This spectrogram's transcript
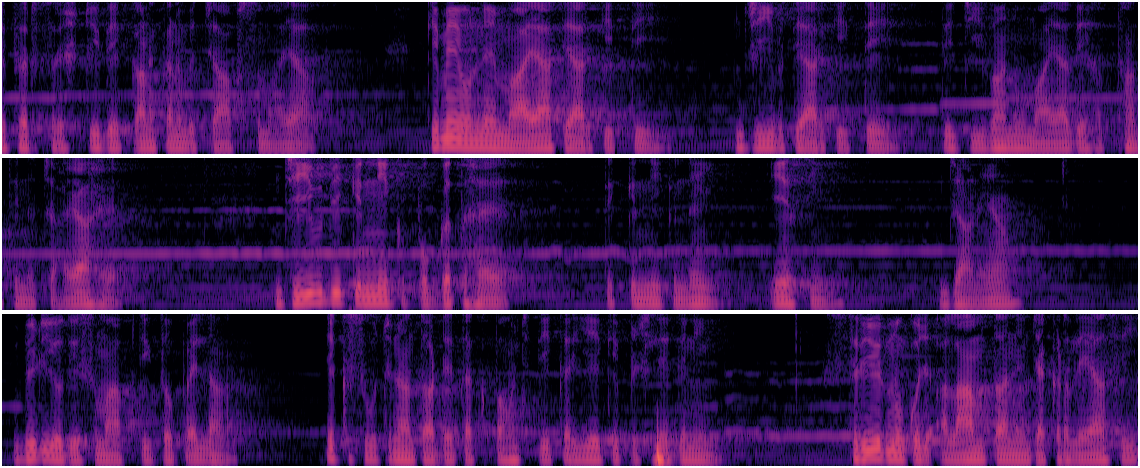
ਤੇ ਫਿਰ ਸ੍ਰਿਸ਼ਟੀ ਦੇ ਕਣ-ਕਣ ਵਿੱਚ ਆਪ ਸਮਾਇਆ। ਕਿਵੇਂ ਉਹਨੇ ਮਾਇਆ ਤਿਆਰ ਕੀਤੀ, ਜੀਵ ਤਿਆਰ ਕੀਤੇ ਤੇ ਜੀਵਾਂ ਨੂੰ ਮਾਇਆ ਦੇ ਹੱਥਾਂ ਤੇ ਨਚਾਇਆ ਹੈ। ਜੀਵ ਦੀ ਕਿੰਨੀ ਕੁ ਪੁੱਗਤ ਹੈ ਤੇ ਕਿੰਨੀ ਕੁ ਨਹੀਂ, ਇਹ ਅਸੀਂ ਜਾਣਿਆ। ਵੀਡੀਓ ਦੀ ਸਮਾਪਤੀ ਤੋਂ ਪਹਿਲਾਂ ਇੱਕ ਸੂਚਨਾ ਤੁਹਾਡੇ ਤੱਕ ਪਹੁੰਚਦੀ ਕਰੀਏ ਕਿ ਪਿਛਲੇ ਦਿਨੀ ਸਰੀਰ ਨੂੰ ਕੁਝ ਅਲਾਮਤਾਂ ਨੇ ਜਕੜ ਲਿਆ ਸੀ,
